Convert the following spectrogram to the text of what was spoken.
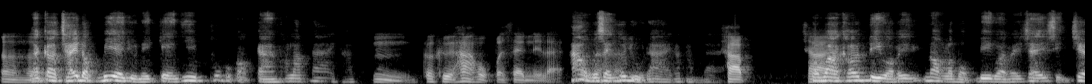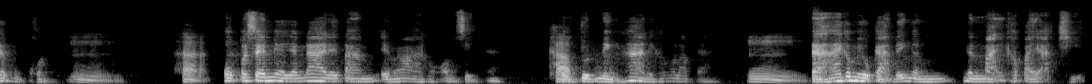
เออฮะแล้วก็ใช้ดอกเบี้ยอยู่ในเกณฑ์ที่ผู้ประกอบการเขารับได้ครับ อืม ก็คือห้าหกเปอร์เซ็นนี่แหละห้าเปอร์เซ็นต์ก็อยู่ได้เขาทำได้ครับใช่เพราะว่าเขาดีกว่าไปนอกระบบดีกว่าไปใช้สินเชื่อบุคคล อืมฮะ หกเปอร์เซ็นเนี่ยยังได้เลยตามเอ็มอาร์ของออมสินนะครับหกจุดหนึ่งห้านี่เขาก็รับได้อืมแต่ให้ก็มีโอกาสได้เงินเงินใหม่เข้าไปอัดฉีด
